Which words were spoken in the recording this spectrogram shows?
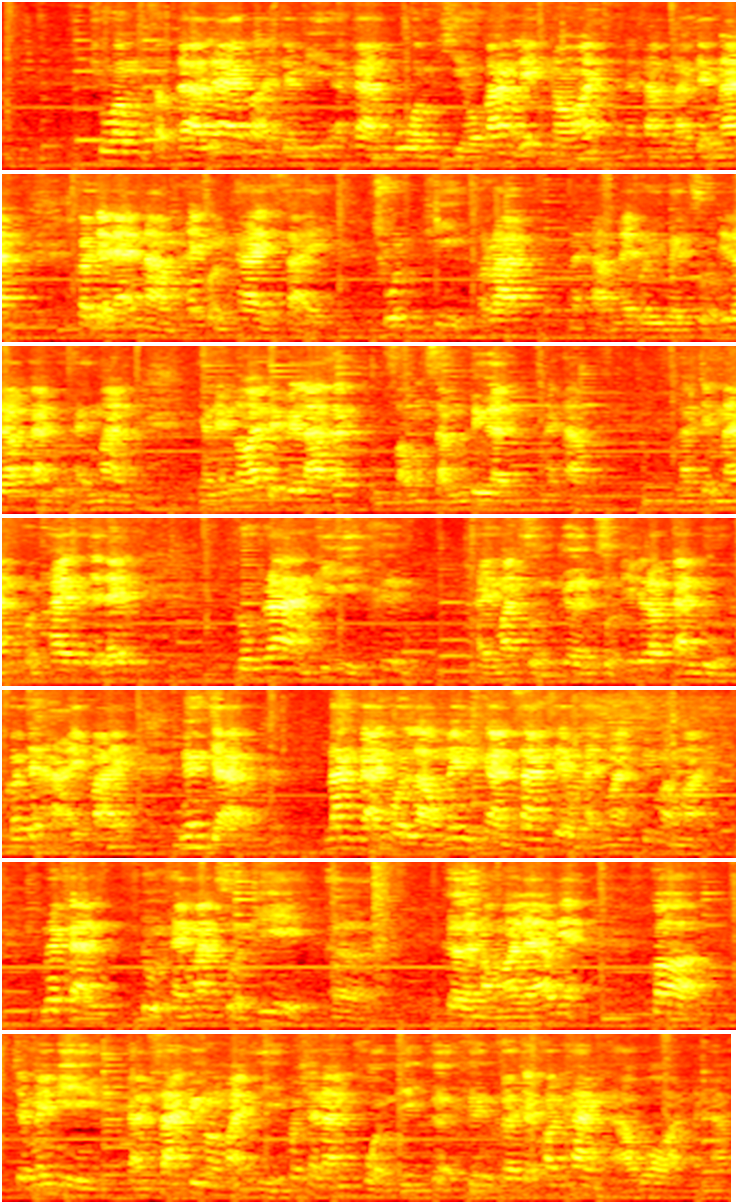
ช่วงสัปดาห์แรกก็อาจจะมีอาการบวมเขียวบ้างเล็กน้อยนะครับ หลังจากนั้นก็จะแนะนำให้คนไข้ใส่ชุดที่รัดนะครับในบริเวณส่วนที่รับการดูดไขมัน อย่างน้อยๆเป็นเวลาสักสองสาเดือนนะครับ หลังจากนั้นคนไข้ก็จะได้รูปร่างที่ดีขึ้น ไขมันส่วนเกินส่วนที่ได้รับการดูดก็จะหายไป เนื่องจากร่างกายคนเราไม่มีการสร้างเซลล์ไขมันขึ้นมาใหม่ เมื่อการดูดไขมันส่วนที่เกินออกมาแล้วเนี่ยก็จะไม่มีการสร้างขึ้นมาใหม่อีก เพราะฉะนั้นผลที่เกิดขึ้นก็จะค่อนข้างถาวรนะครับ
